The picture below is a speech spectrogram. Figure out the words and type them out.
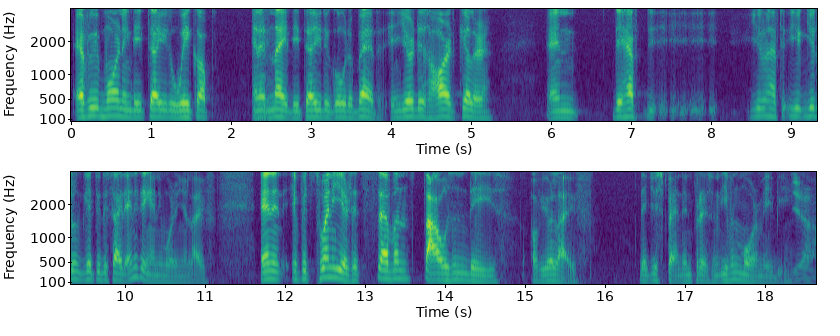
Every morning they tell you to wake up, and at Mhm. night they tell you to go to bed, and you're this hard killer, and they have you don't have to you, you don't get to decide anything anymore in your life, and if it's 20 years, it's 7,000 days of your life that you spend in prison, even more maybe. Yeah.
